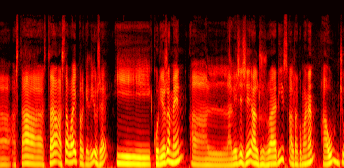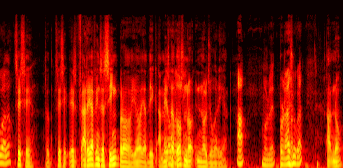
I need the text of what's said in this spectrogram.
eh, està, està, està guai pel que dius, eh? I curiosament, a la BGG, els usuaris el recomanen a un jugador. Sí, sí. Sí, sí. És, arriba fins a 5, però jo ja et dic, a més de has dos no, no el jugaria. Ah, molt bé. Però l'has jugat? Ah, no.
